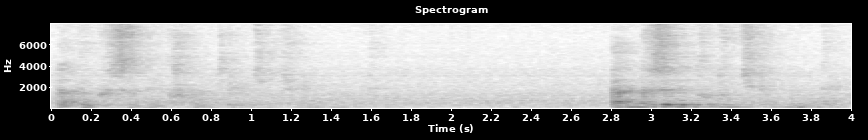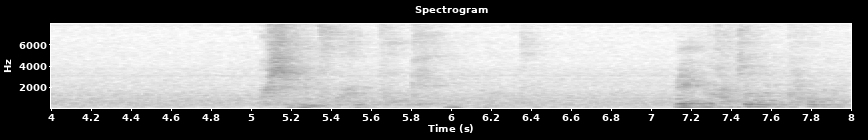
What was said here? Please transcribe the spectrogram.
나도 그 전에 가늠죄를 저질렀는데 난 그 전에 도둑질했는데 그 전에 누구를 폭행했는데 내 가정을 파괴했는데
